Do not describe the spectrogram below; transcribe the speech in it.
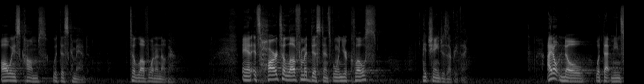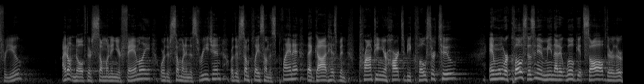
always comes with this command to love one another. And it's hard to love from a distance, but when you're close, it changes everything. I don't know what that means for you. I don't know if there's someone in your family or there's someone in this region or there's some place on this planet that God has been prompting your heart to be closer to. And when we're close, doesn't even mean that it will get solved or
